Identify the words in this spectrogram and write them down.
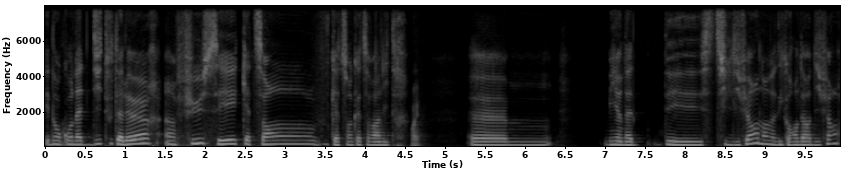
Et donc, on a dit tout à l'heure, un fût, c'est 400, 480 litres. Ouais. Euh, mais il y en a des styles différents, on a des grandeurs différentes?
